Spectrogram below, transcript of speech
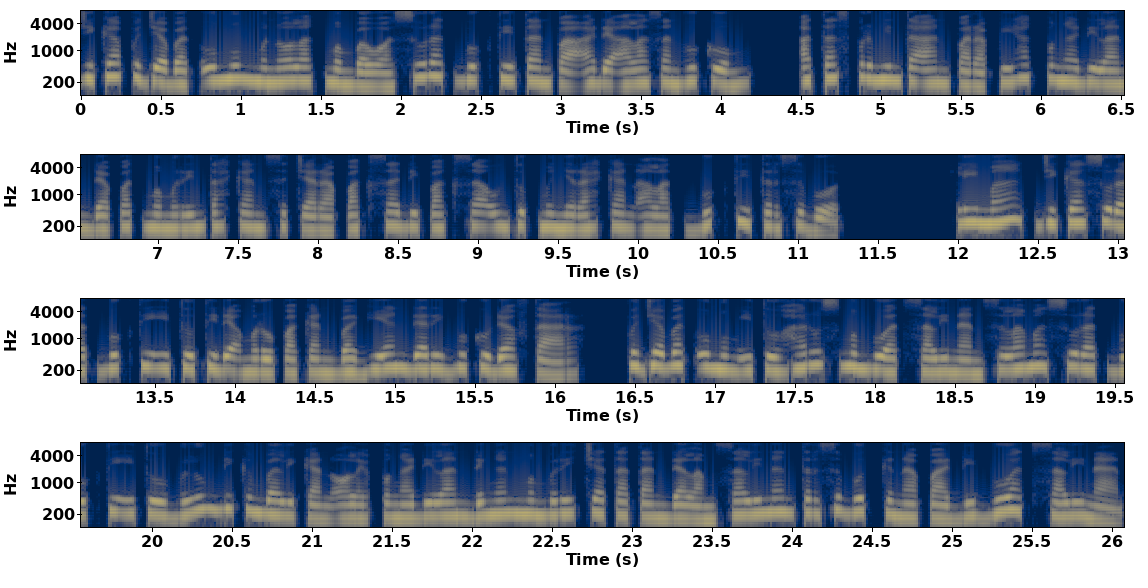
Jika pejabat umum menolak membawa surat bukti tanpa ada alasan hukum, atas permintaan para pihak pengadilan dapat memerintahkan secara paksa dipaksa untuk menyerahkan alat bukti tersebut. 5. Jika surat bukti itu tidak merupakan bagian dari buku daftar, pejabat umum itu harus membuat salinan selama surat bukti itu belum dikembalikan oleh pengadilan dengan memberi catatan dalam salinan tersebut kenapa dibuat salinan.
